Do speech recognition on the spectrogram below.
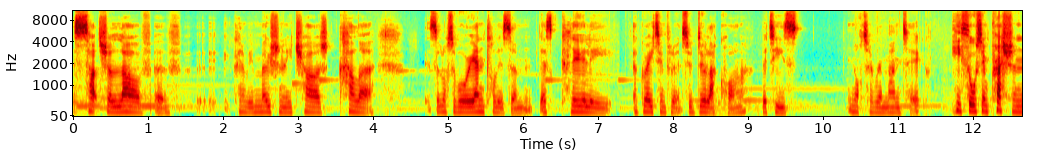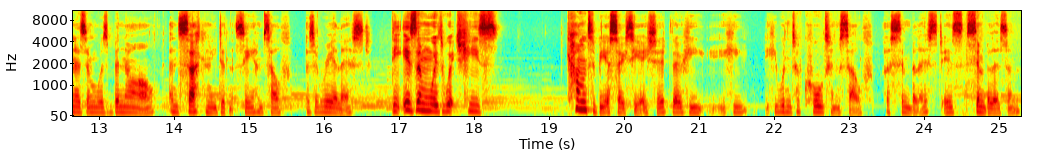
such a love of uh, kind of emotionally charged colour. It's a lot of Orientalism. There's clearly a great influence of Delacroix, but he's not a romantic. He thought Impressionism was banal and certainly didn't see himself as a realist. The ism with which he's come to be associated, though he, he, he wouldn't have called himself a symbolist, is symbolism.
